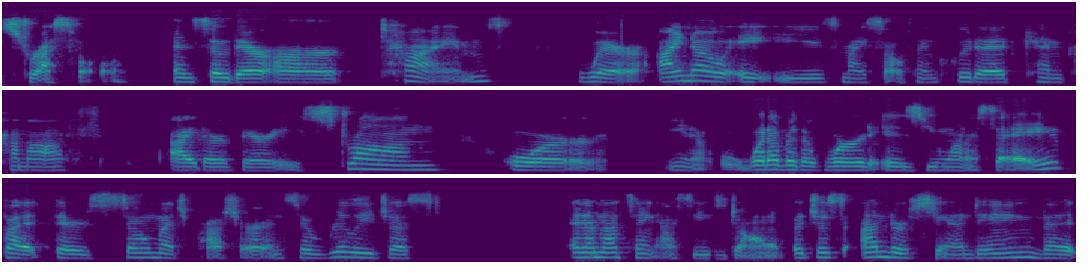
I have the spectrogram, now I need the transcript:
stressful. And so there are times where I know AEs, myself included, can come off either very strong or you know whatever the word is you want to say but there's so much pressure. And so really just and i'm not saying SEs don't but just understanding that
